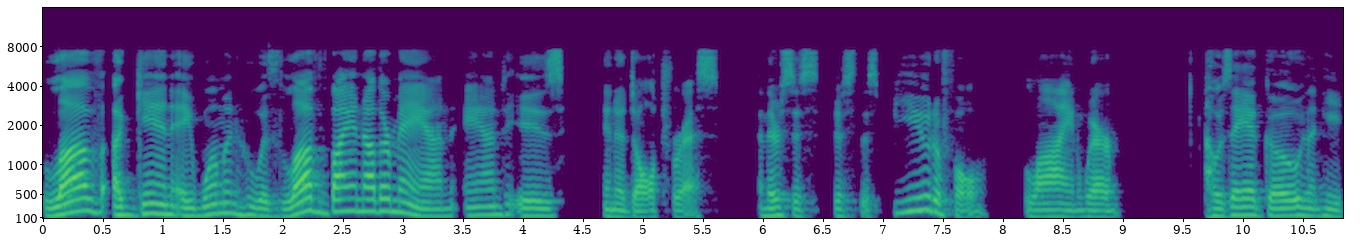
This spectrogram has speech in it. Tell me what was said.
love again a woman who was loved by another man and is an adulteress. And there's this just this beautiful line where Hosea goes and he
